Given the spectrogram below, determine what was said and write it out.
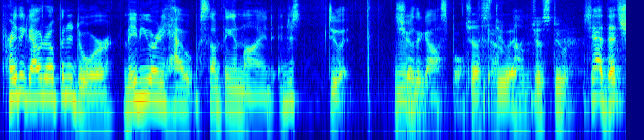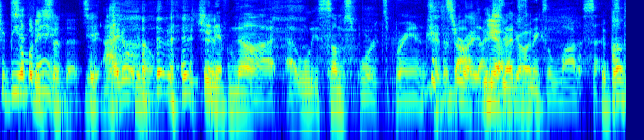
pray that God would open a door. Maybe you already have something in mind, and just do it. Share the gospel. Just do it. Just do it. yeah, that should be Somebody a thing. said that. So, I don't know. and if not, at least some sports brand should That's adopt right. that. Yeah. 'cause That just makes a lot of sense It does.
